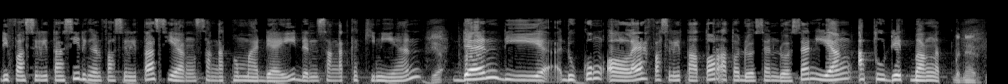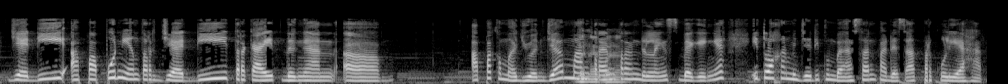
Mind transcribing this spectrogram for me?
difasilitasi dengan fasilitas yang sangat memadai dan sangat kekinian Ya. dan didukung oleh fasilitator atau dosen-dosen yang up to date banget. Benar. Jadi apa pun yang terjadi terkait dengan eh, apa kemajuan zaman, tren-tren dan lain sebagainya itu akan menjadi pembahasan pada saat perkuliahan.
